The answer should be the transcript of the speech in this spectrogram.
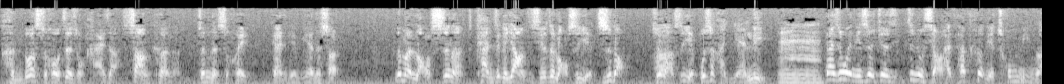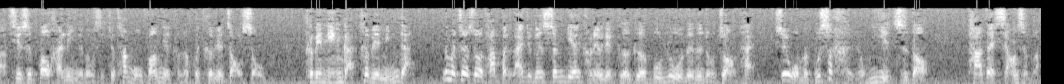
很多时候这种孩子上课呢真的是会干点别的事儿。那么老师呢看这个样子，其实这老师也知道。所以老师也不是很严厉，嗯，但是问题是，就是这种小孩子他特别聪明啊，其实包含另一个东西，就他某方面可能会特别早熟，特别敏感，特别敏感。那么这时候他本来就跟身边可能有点格格不入的那种状态，所以我们不是很容易知道他在想什么。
